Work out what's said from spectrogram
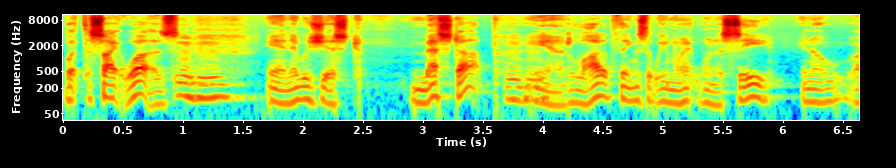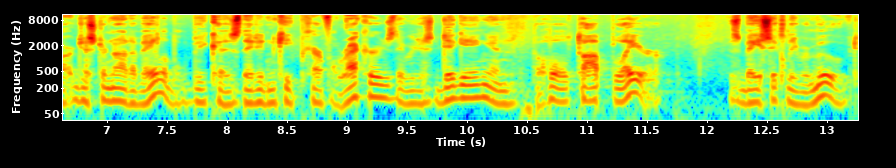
what the site was, mm-hmm. and it was just messed up. Mm-hmm. And a lot of things that we might want to see, you know, are just are not available because they didn't keep careful records. They were just digging, and the whole top layer is basically removed.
